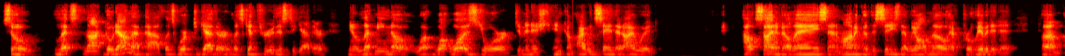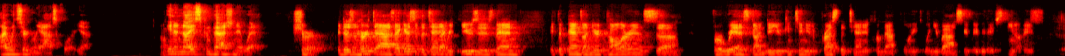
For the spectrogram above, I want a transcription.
So let's not go down that path. Let's work together. Let's get through this together. You know, let me know what what was your diminished income. I would say that I would outside of LA, Santa Monica, the cities that we all know have prohibited it. Um, I would certainly ask for it. Yeah, okay. in a nice, compassionate way. Sure it doesn't hurt to ask. I guess if the tenant right. refuses, then it depends on your tolerance uh, for risk on do you continue to press the tenant from that point when you've asked and maybe they've you know they've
